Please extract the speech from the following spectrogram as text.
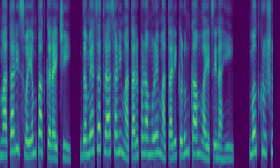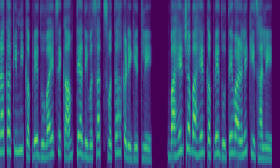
म्हातारी स्वयंपाक करायची. दम्याचा त्रास आणि म्हातारपणामुळे म्हातारीकडून काम व्हायचे नाही. मग कृष्णाकाकींनी कपडे धुवायचे काम त्या दिवसात स्वतःकडे घेतले. बाहेरच्या बाहेर कपडे धुते वाळले की झाले.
